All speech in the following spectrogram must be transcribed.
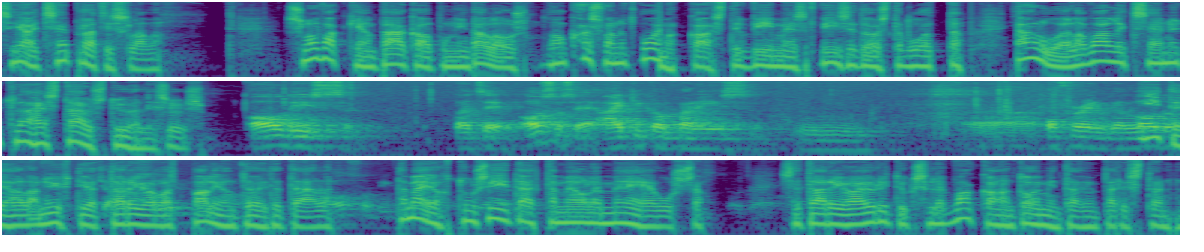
sijaitsee Bratislava. Slovakian pääkaupungin talous on kasvanut voimakkaasti viimeiset 15 vuotta ja alueella vallitsee nyt lähes täystyöllisyys. All these, let's say, also say IT companies, mm, uh, IT-alan yhtiöt tarjoavat paljon töitä täällä. Tämä johtuu siitä, että me olemme EU:ssa – se tarjoaa yritykselle vakaan toimintaympäristön,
